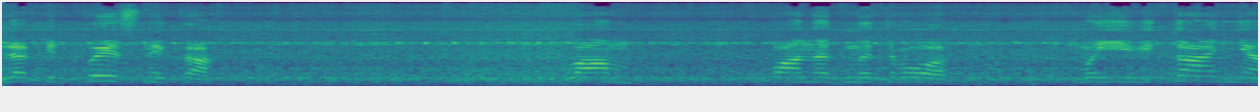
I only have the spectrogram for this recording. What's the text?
для підписника. Вам, пане Дмитро, мої вітання.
